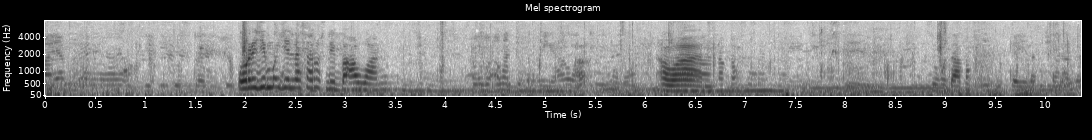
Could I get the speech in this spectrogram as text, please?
Congress mo kaya mo. Titigos ka dito. Origin mo yung Lazarus, di ba awan? Awan to katiyaw. Awan. So, dapat ibig kayo lang talaga.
